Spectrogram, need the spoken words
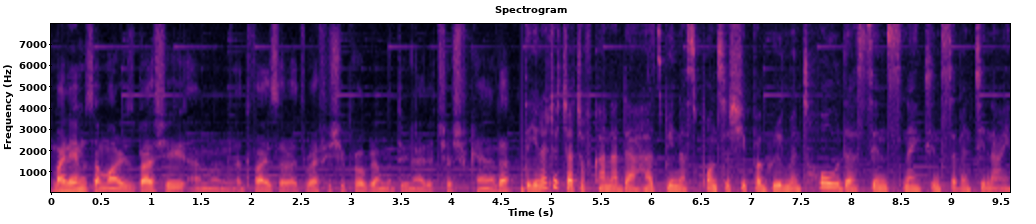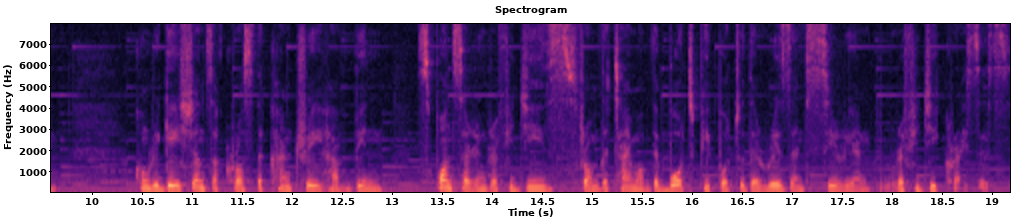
My name is Amaris Bashi. I'm an advisor at the Refugee Program at the United Church of Canada. The United Church of Canada has been a sponsorship agreement holder since 1979. Congregations across the country have been sponsoring refugees from the time of the boat people to the recent Syrian refugee crisis.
